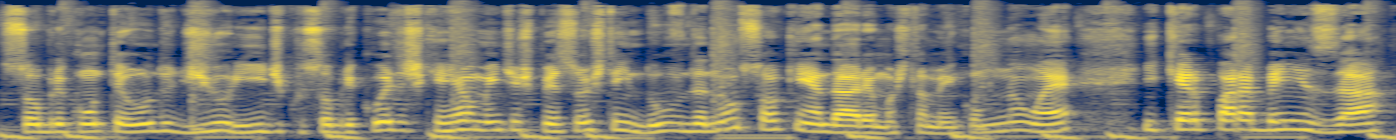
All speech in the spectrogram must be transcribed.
sobre conteúdo jurídico, sobre coisas que realmente as pessoas têm dúvida, não só quem é da área, mas também como não é. E quero parabenizar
